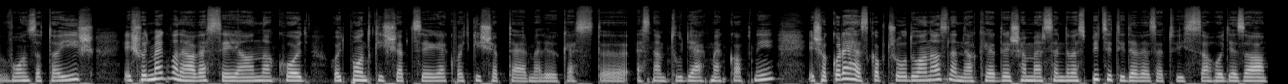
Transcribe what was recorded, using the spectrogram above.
vonzata is, és hogy megvan-e a veszélye annak, hogy, hogy pont kisebb cégek vagy kisebb termelők ezt, ezt nem tudják megkapni, és akkor ehhez kapcsolódóan az lenne a kérdésem, mert szerintem ez picit ide vezet vissza, hogy ez a,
